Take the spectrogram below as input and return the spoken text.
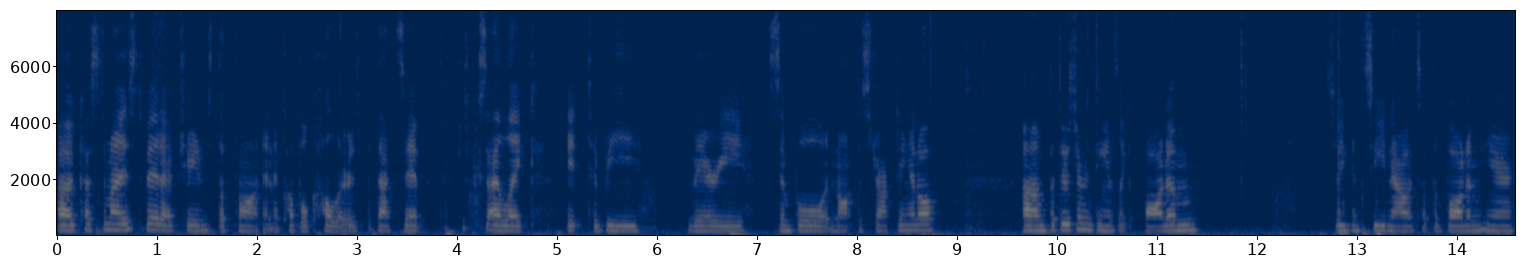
uh, customized a bit. I've changed the font and a couple colors, but that's it. Just because I like it to be very simple and not distracting at all. Um, but there's different themes like autumn. So you can see now it's at the bottom here.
